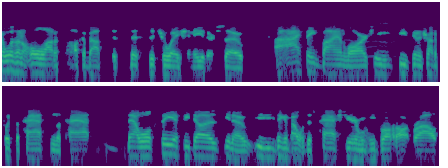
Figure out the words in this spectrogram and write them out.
there wasn't a whole lot of talk about this, this situation either. So I think by and large, he, he's going to try to put the past in the past. Now we'll see if he does. You know, you think about what this past year when he brought Art Briles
